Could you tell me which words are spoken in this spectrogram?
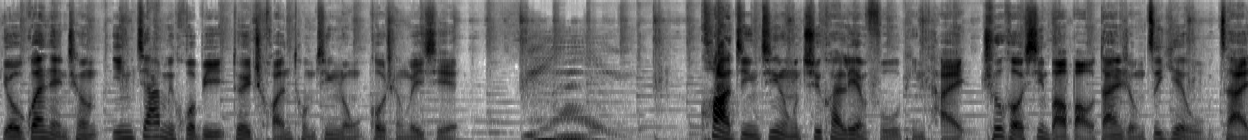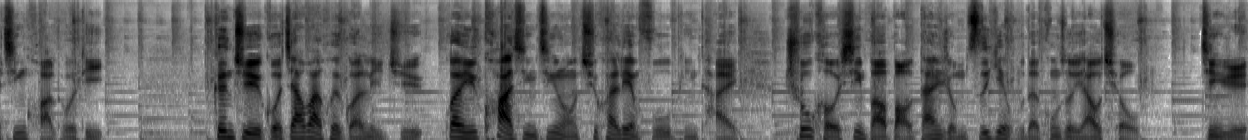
有观点称，因加密货币对传统金融构成威胁。跨境金融区块链服务平台出口信保保单融资业务在金华落地。根据国家外汇管理局关于跨境金融区块链服务平台出口信保保单融资业务的工作要求。近日，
